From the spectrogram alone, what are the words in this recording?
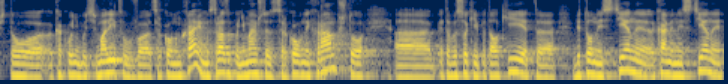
что какую-нибудь молитву в церковном храме, мы сразу понимаем, что это церковный храм, что э, это высокие потолки, это бетонные стены, каменные стены,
